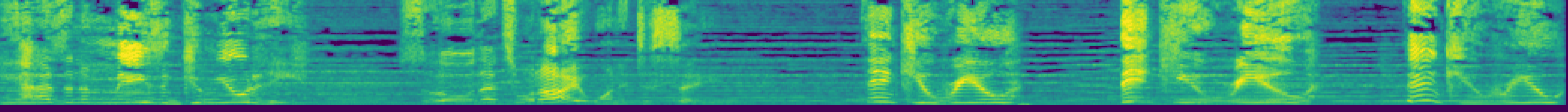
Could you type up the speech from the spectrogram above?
He has an amazing community. So that's what I wanted to say. Thank you, Ryu. Thank you, Ryu. Thank you, Ryu.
